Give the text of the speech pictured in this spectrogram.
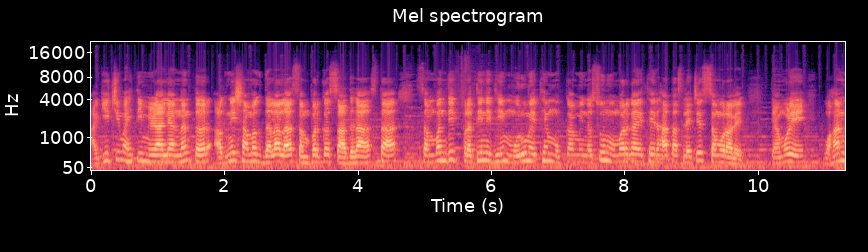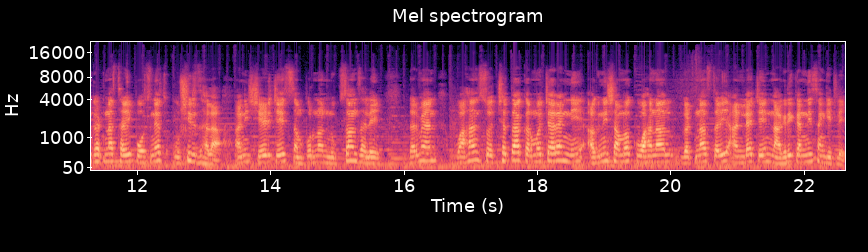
आगीची माहिती मिळाल्यानंतर अग्निशामक दलाला संपर्क साधला असता संबंधित प्रतिनिधी मुरुम येथे मुक्कामी नसून उमरगा येथे राहत असल्याचे समोर आले. त्यामुळे वाहन घटनास्थळी पोहोचण्यास उशीर झाला आणि शेडचे संपूर्ण नुकसान झाले. दरम्यान वाहन स्वच्छता कर्मचाऱ्यांनी अग्निशामक वाहना घटनास्थळी आणल्याचे नागरिकांनी सांगितले.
